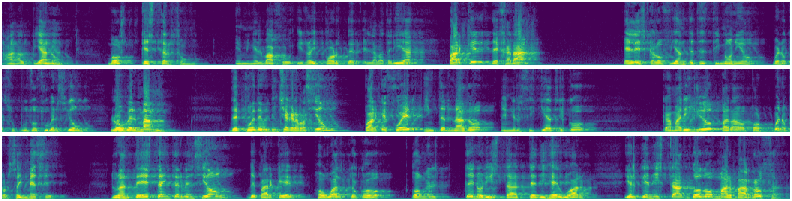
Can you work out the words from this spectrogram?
al piano, Bob Kesterson en el bajo y Ray Porter en la batería, Parker dejará el escalofriante testimonio, bueno, que supuso su versión Loverman. Después de dicha grabación, Parker fue internado en el psiquiátrico Camarillo para, por, bueno, por seis meses. Durante esta intervención de Parker, Howard tocó con el tenorista Teddy Hayward y el pianista Dodo Marbarroza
